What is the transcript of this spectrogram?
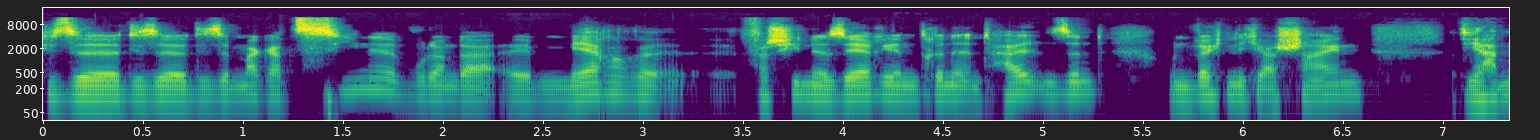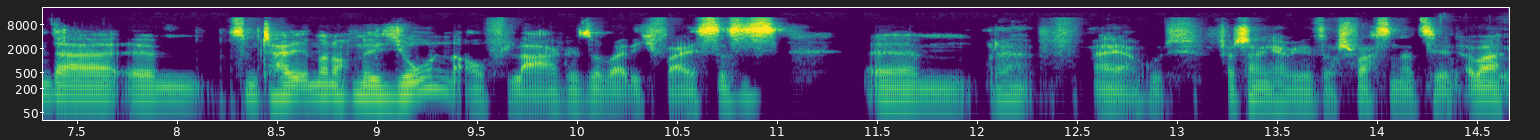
diese, diese, diese Magazine, wo dann da eben mehrere äh, verschiedene Serien drin enthalten sind und wöchentlich erscheinen, die haben da ähm, zum Teil immer noch Millionenauflage, soweit ich weiß. Das ist, ähm, oder, naja, gut, wahrscheinlich habe ich jetzt auch Schwachsinn erzählt, aber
